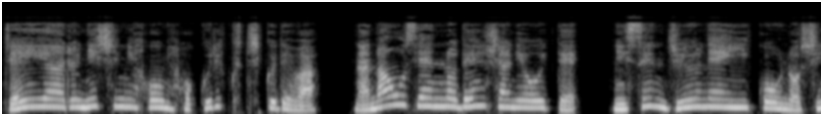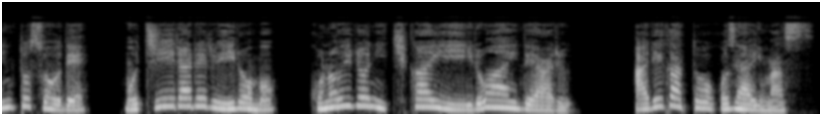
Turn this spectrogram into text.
JR 西日本北陸地区では、七尾線の電車において2010年以降の新塗装で用いられる色もこの色に近い色合いである。ありがとうございます。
